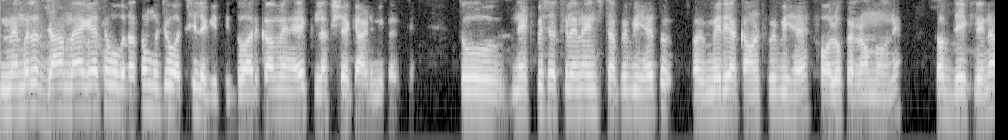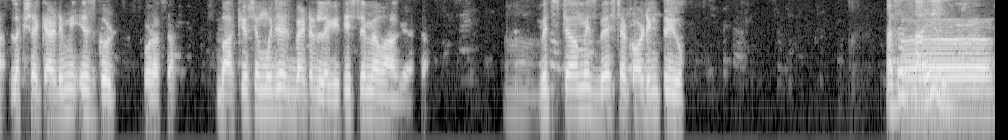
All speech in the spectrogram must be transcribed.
मैं मतलब जहाँ मैं गया था वो बताता हूँ मुझे वो अच्छी लगी थी। द्वारका में है एक लक्ष्य अकेडमी करके। तो नेट पे सर्च कर लेना इंस्टा पे भी है तो और मेरे अकाउंट पे भी है फॉलो कर रहा हूँ मैं उन्हें। तो अब देख लेना लक्ष्य अकेडमी इज़ गुड थोड़ा सा बाकी से मुझे बेटर लगी थी इसलिए मैं वहाँ गया था। Which term is best according to you अच्छा साहिल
